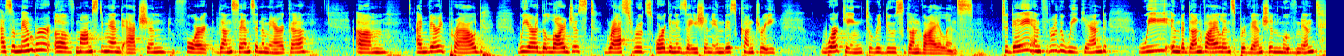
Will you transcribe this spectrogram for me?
As a member of Moms Demand Action for Gun Sense in America, um, I'm very proud. We are the largest grassroots organization in this country working to reduce gun violence. Today and through the weekend, we in the gun violence prevention movement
